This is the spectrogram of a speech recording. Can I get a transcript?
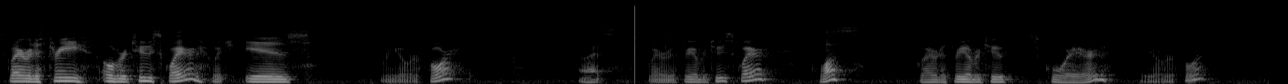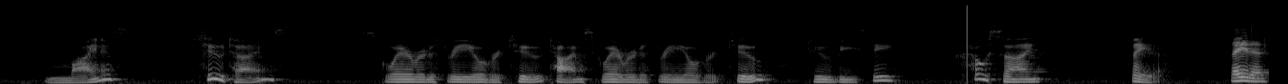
square root of 3 over 2 squared, which is 3 over 4. That's square root of 3 over 2 squared plus square root of 3 over 2 squared, 3 over 4, minus 2 times square root of 3 over 2 times square root of 3 over 2, 2bc cosine theta. Theta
